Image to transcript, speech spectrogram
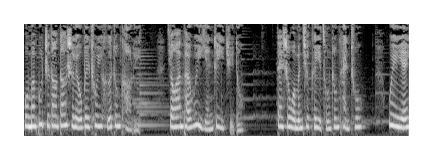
我们不知道当时刘备出于何种考虑，要安排魏延这一举动，但是我们却可以从中看出，魏延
